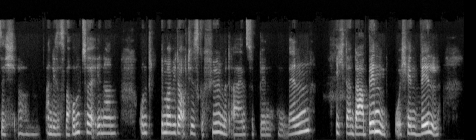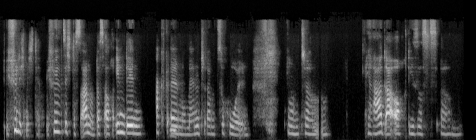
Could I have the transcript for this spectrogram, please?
sich ähm, an dieses Warum zu erinnern und immer wieder auch dieses Gefühl mit einzubinden. Wenn ich dann da bin, wo ich hin will, wie fühle ich mich denn? Wie fühlt sich das an? Und das auch in den aktuellen mhm. Moment ähm, zu holen. Und ähm, ja, da auch dieses, ähm,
